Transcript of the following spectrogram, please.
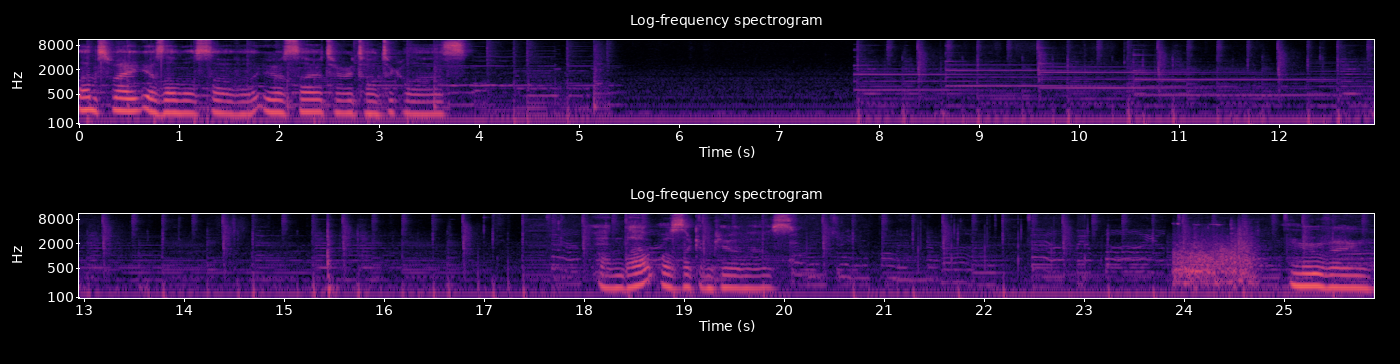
Lunch break is almost over. You're decided to return to class. And that was the computer mouse. Moving.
